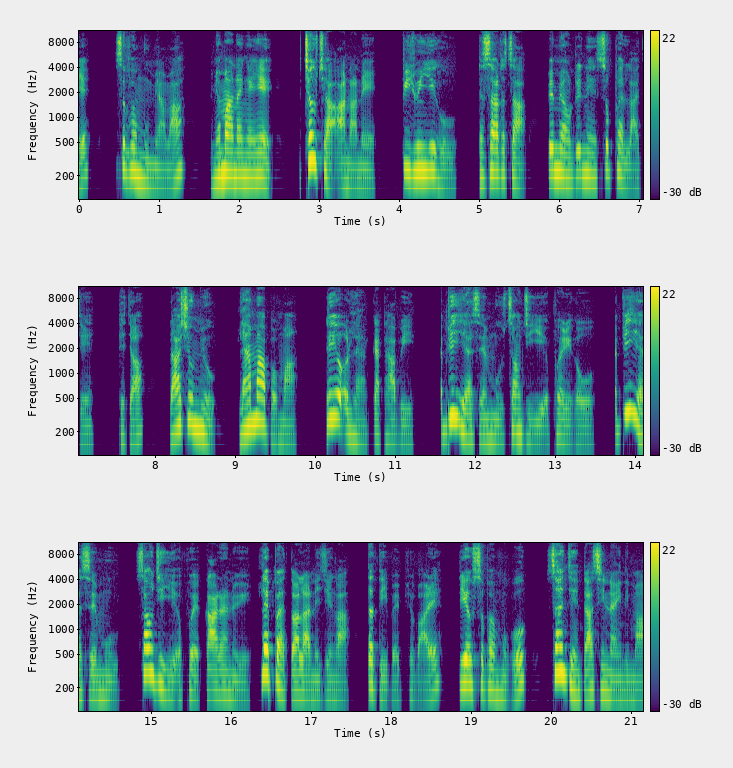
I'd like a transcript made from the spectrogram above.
ရဲ့စစ်ဖက်မှုများမှာမြန်မာနိုင်ငံရဲ့အချုပ်အခြာအာဏာနဲ့ပြည်တွင်းရေးကိုတစားတစပြောင်ပြောင်တင်းတင်းစွတ်ဖက်လာခြင်းဖြစ်ကြောင်းလာရှုမြို့လမ်းမပေါ်မှာတရုတ်အလံကတ်ထားပြီးအပြစ်ရစဲမှုစောင့်ကြည့်ရေးအဖွဲ့တွေကိုအပြစ်ရစဲမှုစောင့်ကြည့်ရေးအဖွဲ့ကားရန်တွေလှက်ပတ်သွားလာနေခြင်းကတက်တည်ပဲဖြစ်ပါတယ်။တရုတ်စစ်ဖက်မှုကိုစန့်ကျင်တားဆီးနိုင်ဒီမှာ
